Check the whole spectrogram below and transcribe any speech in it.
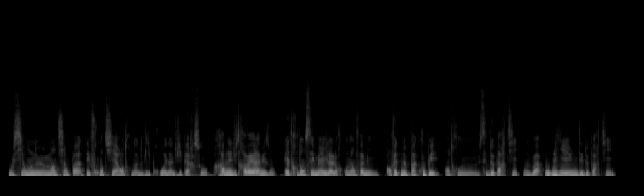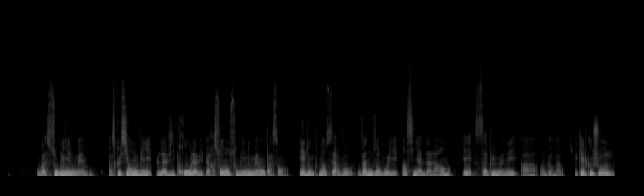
où si on ne maintient pas des frontières entre notre vie pro et notre vie perso, ramener du travail à la maison, être dans ses mails alors qu'on est en famille, en fait ne pas couper entre ces deux parties, on va oublier une des deux parties, on va s'oublier nous-mêmes, parce que si on oublie la vie pro ou la vie perso, on s'oublie nous-mêmes en passant. Et donc notre cerveau va nous envoyer un signal d'alarme et ça peut mener à un burn-out. C'est quelque chose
